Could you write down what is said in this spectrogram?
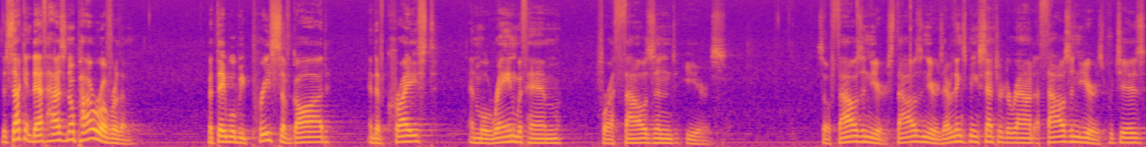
The second death has no power over them, but they will be priests of God and of Christ and will reign with him for a thousand years. So, a thousand years, thousand years. Everything's being centered around a thousand years, which is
